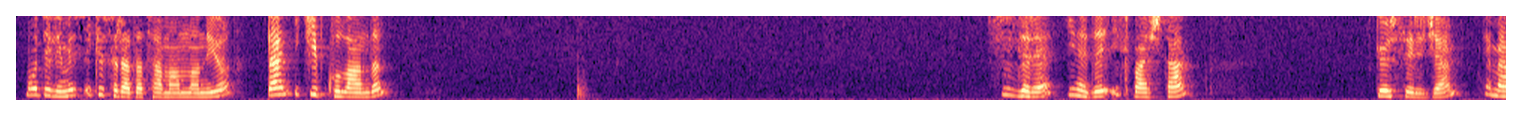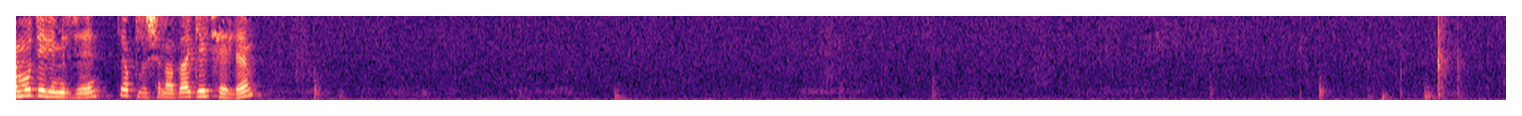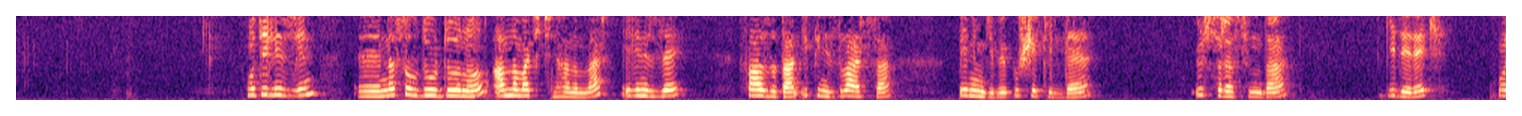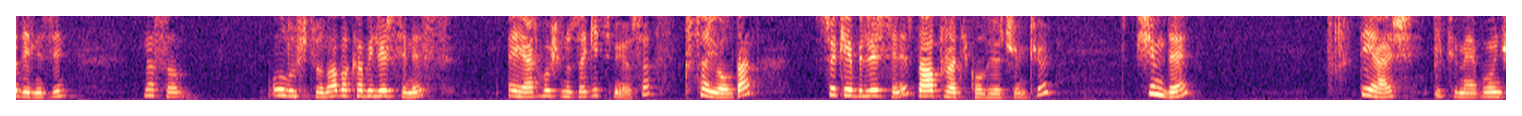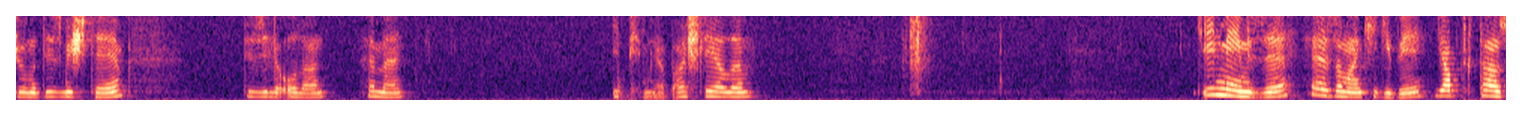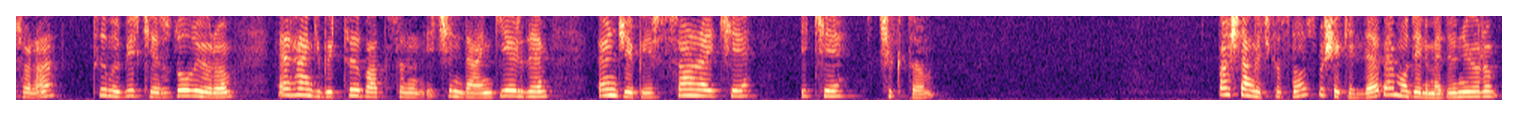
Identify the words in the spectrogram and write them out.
Modelimiz iki sırada tamamlanıyor. Ben iki ip kullandım. Sizlere yine de ilk baştan göstereceğim. Hemen modelimizin yapılışına da geçelim. Modelinizin e, nasıl durduğunu anlamak için hanımlar elinizde fazladan ipiniz varsa benim gibi bu şekilde üst sırasında giderek modelinizin nasıl oluştuğuna bakabilirsiniz. Eğer hoşunuza gitmiyorsa kısa yoldan sökebilirsiniz. Daha pratik oluyor çünkü. Şimdi diğer ipime boncuğumu dizmiştim. Dizili olan hemen ipimle başlayalım. İlmeğimizi her zamanki gibi yaptıktan sonra tığımı bir kez doluyorum. Herhangi bir tığ battısının içinden girdim. Önce bir sonra iki, iki çıktım. Başlangıç kısmımız bu şekilde. Ben modelime dönüyorum.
